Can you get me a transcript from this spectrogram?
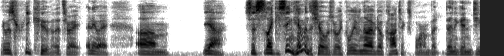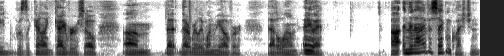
It was Riku. That's right. Anyway, um, yeah. So like seeing him in the show was really cool, even though I have no context for him. But then again, Jeed was kind of like Guyver, so um, that that really won me over. That alone. Anyway, uh, and then I have a second question,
